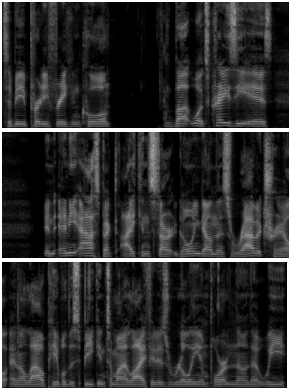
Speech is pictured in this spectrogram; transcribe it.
to be pretty freaking cool. But what's crazy is, in any aspect, I can start going down this rabbit trail and allow people to speak into my life. It is really important, though, that we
